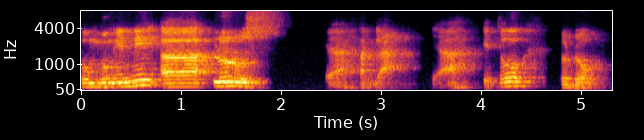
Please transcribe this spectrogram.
punggung ini uh, lurus, ya tegak, ya itu duduk.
